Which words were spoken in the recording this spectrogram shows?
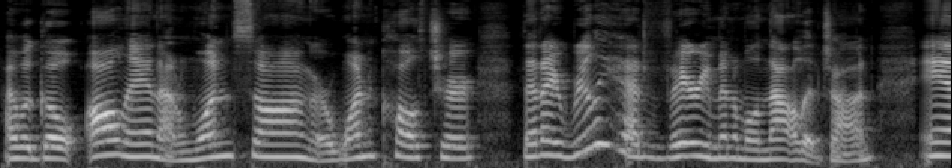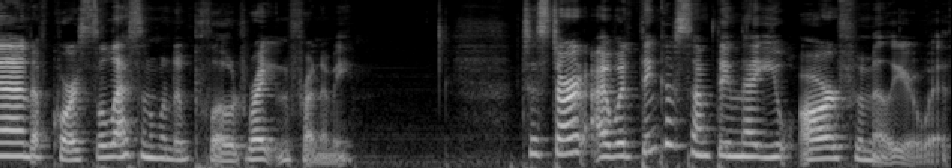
I would go all in on one song or one culture that I really had very minimal knowledge on, and of course, the lesson would implode right in front of me. To start, I would think of something that you are familiar with.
